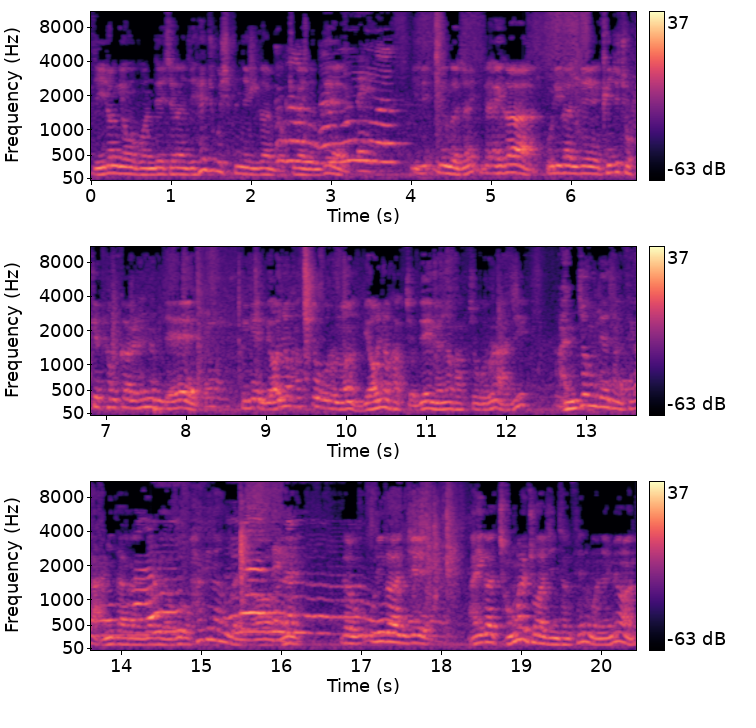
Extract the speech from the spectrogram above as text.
이제 이런 경우 보는데 제가 이제 해주고 싶은 얘기가 몇 개가 있는데 네. 이- 이런 거죠. 그러니까 애가 우리가 이제 굉장히 좋게 평가를 했는데 네. 그게 면역학적으로는 면역학적 뇌 면역학적으로는 아직 안정된 상태가 아니다라는 걸 역으로 확인한 거예요. 네. 네. 그러니까 우리가 이제 아이가 정말 좋아진 상태는 뭐냐면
